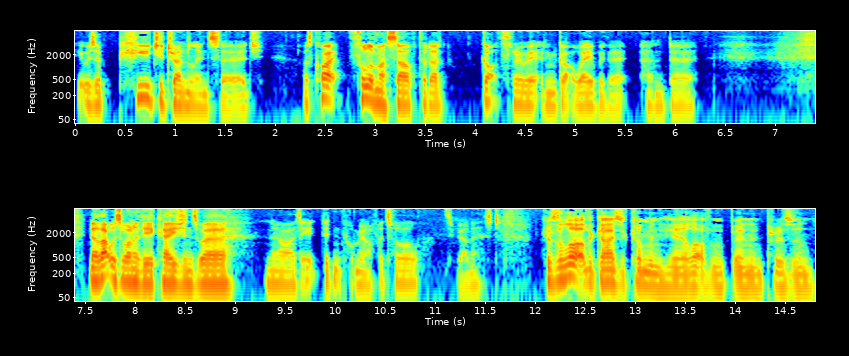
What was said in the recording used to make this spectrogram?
it was a huge adrenaline surge. I was quite full of myself that I'd got through it and got away with it. And uh, no, that was one of the occasions where, no, it didn't put me off at all, to be honest. Because a lot of the guys who come in here, a lot of them have been in prison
